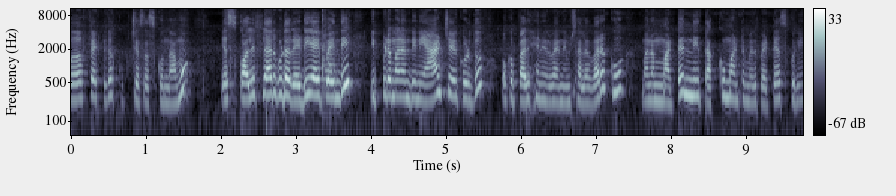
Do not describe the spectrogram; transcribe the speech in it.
పర్ఫెక్ట్గా కుక్ చేసేసుకుందాము. ఎస్ కాలీఫ్లవర్ కూడా రెడీ అయిపోయింది. ఇప్పుడు మనం దీన్ని యాడ్ చేయకూడదు. ఒక పదిహేను ఇరవై నిమిషాల వరకు మనం మటన్ని తక్కువ మంట మీద పెట్టేసుకుని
